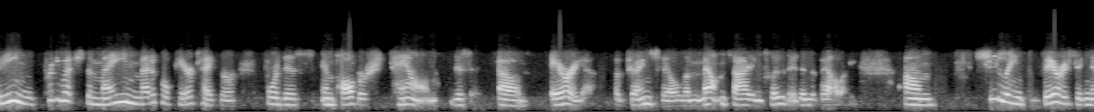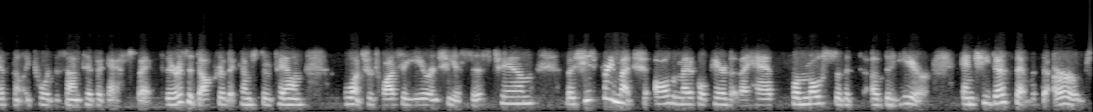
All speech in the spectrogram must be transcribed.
being pretty much the main medical caretaker for this impoverished town, this um, area of Jamesville, the mountainside included in the valley. Um, she leans very significantly toward the scientific aspect. There is a doctor that comes through town once or twice a year and she assists him, but she's pretty much all the medical care that they have for most of the of the year. And she does that with the herbs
